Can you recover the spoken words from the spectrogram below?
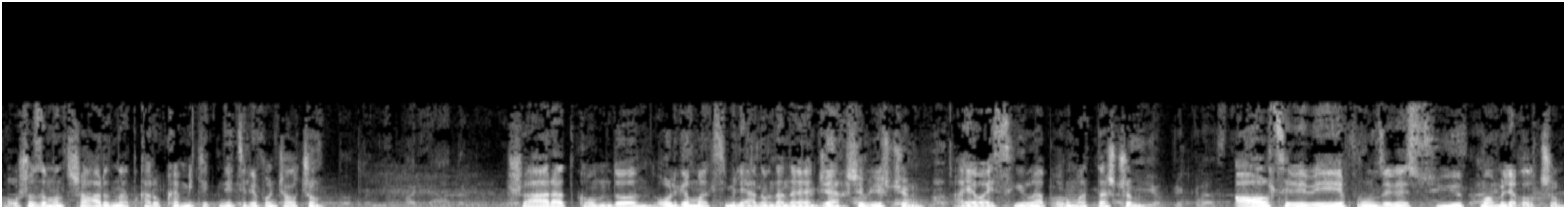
ошол замат шаардын аткаруу комитетине телефон чалчу шаар аткомдо ольга максимилиановнаны жакшы билишчү аябай сыйлап урматташчу ал себеби фрунзеге сүйүп мамиле кылчу.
